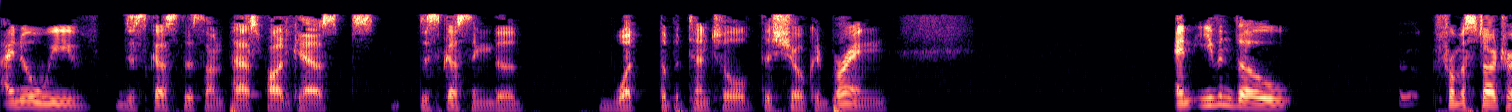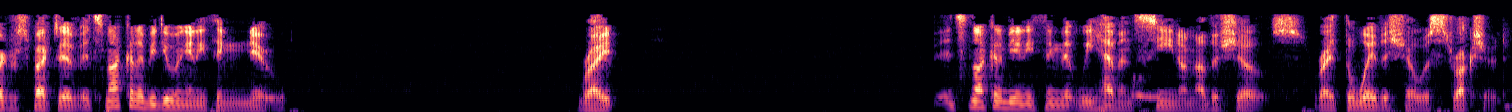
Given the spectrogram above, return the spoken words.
I know we've discussed this on past podcasts discussing the what the potential this show could bring. And even though, from a Star Trek perspective, it's not going to be doing anything new, right? It's not going to be anything that we haven't seen on other shows, right? The way the show is structured,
